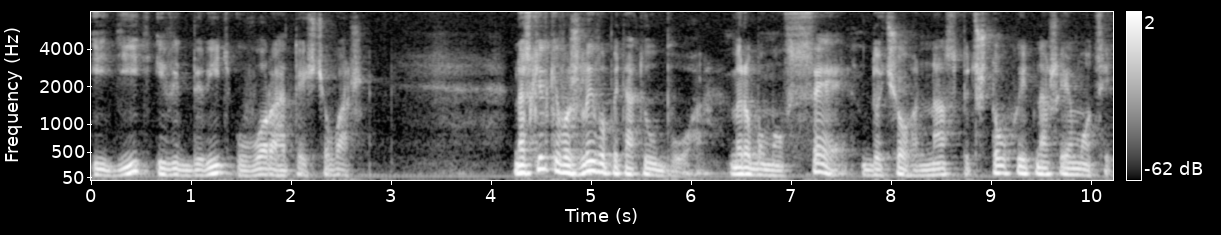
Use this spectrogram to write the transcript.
Ідіть і відберіть у ворога те, що ваше. Наскільки важливо питати у Бога, ми робимо все, до чого нас підштовхують наші емоції,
